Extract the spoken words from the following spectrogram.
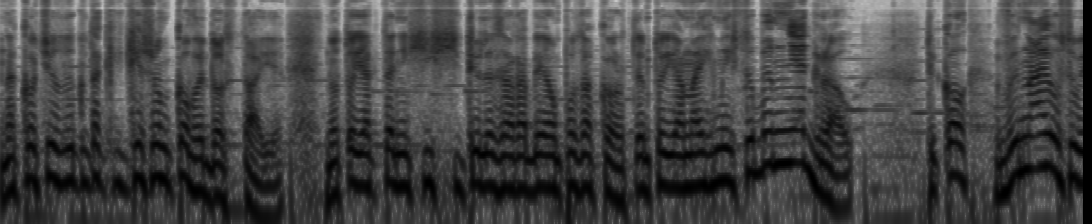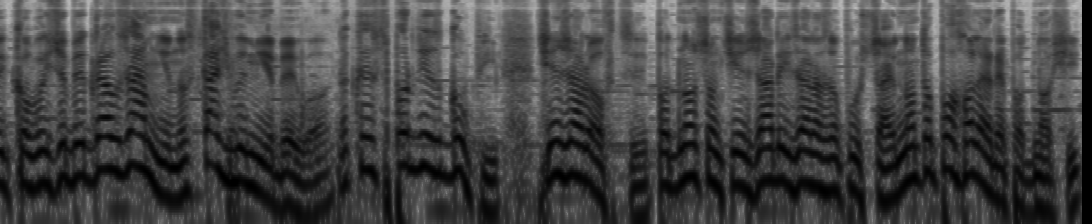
Na kocie tylko takie kieszonkowe dostaje. No to jak tenisiści tyle zarabiają poza kortem, to ja na ich miejscu bym nie grał. Tylko wynajął sobie kogoś, żeby grał za mnie. No stać by mnie było. No ten sport jest głupi. Ciężarowcy podnoszą ciężary i zaraz opuszczają. No to po cholerę podnosić.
